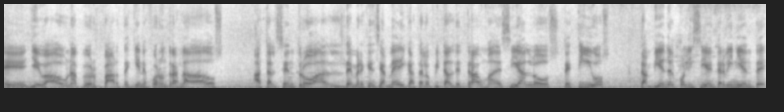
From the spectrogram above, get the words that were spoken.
eh, llevado una peor parte quienes fueron trasladados hasta el centro de emergencias médicas, hasta el hospital de trauma. Decían los testigos, también el policía interviniente,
